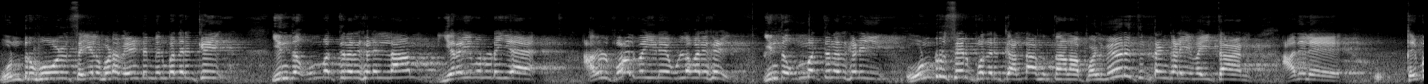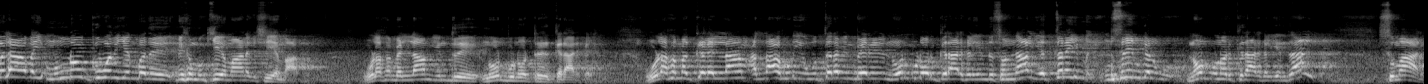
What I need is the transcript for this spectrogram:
ஒன்றுபோல் செயல்பட வேண்டும் என்பதற்கு இந்த உம்மத்தினர்கள் எல்லாம் இறைவனுடைய அருள் பார்வையிலே உள்ளவர்கள் இந்த உம்மத்தினர்களை ஒன்று சேர்ப்பதற்கு அல்லாஹு தாலா பல்வேறு திட்டங்களை வைத்தான். அதிலே கிபிலாவை முன்னோக்குவது என்பது மிக முக்கியமான விஷயமாகும். உலகமெல்லாம் இன்று நோன்பு நோற்றிருக்கிறார்கள். உலக மக்கள் எல்லாம் அல்லாஹுடைய உத்தரவின் பேரில் நோன்பு நோக்கிறார்கள் என்று சொன்னால் எத்தனை முஸ்லிம்கள் நோன்பு நோக்கிறார்கள் என்றால் சுமார்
